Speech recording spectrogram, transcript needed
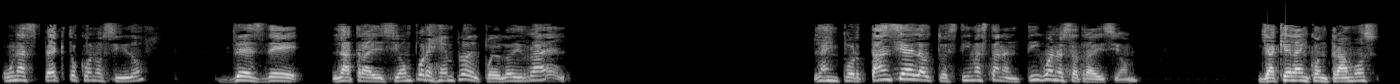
un aspecto conocido desde la tradición, por ejemplo, del pueblo de Israel. La importancia de la autoestima es tan antigua en nuestra tradición, ya que la encontramos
